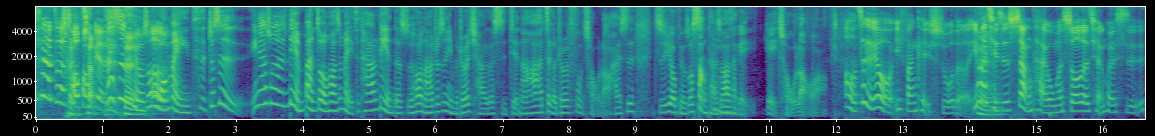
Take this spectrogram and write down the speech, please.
现在真的超方便。但是比如说我每一次就是应该说是练伴奏的话，是每次他要练的时候，然后就是你们就会敲一个时间，然后他这个就会付酬劳，还是只有比如说上台的时候他才给给酬劳啊？哦，这个又有一番可以说的了，因为其实上台我们收的钱会是。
